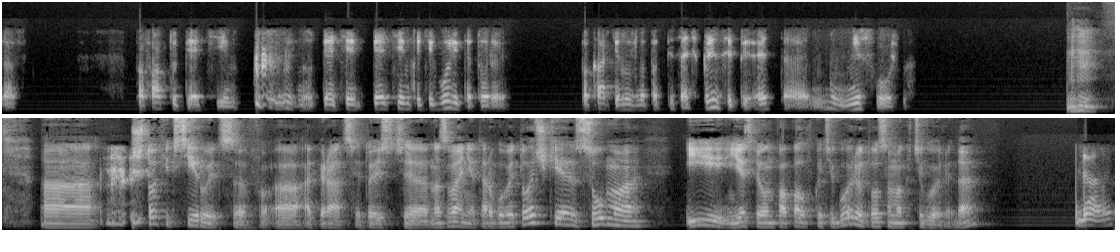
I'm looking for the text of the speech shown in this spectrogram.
раз. По факту 5-7. 5-7 категорий, которые по карте нужно подписать. В принципе, это ну, несложно. А, что фиксируется в а, операции? То есть э, название торговой точки, сумма, и если он попал в категорию, то сама категория, да? Да.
